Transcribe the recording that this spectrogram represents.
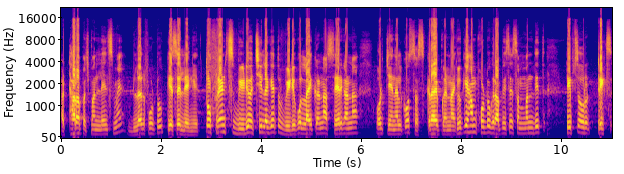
1855 लेंस में ब्लर फ़ोटो कैसे लेंगे। तो फ्रेंड्स वीडियो अच्छी लगे तो वीडियो को लाइक करना शेयर करना और चैनल को सब्सक्राइब करना, क्योंकि हम फोटोग्राफी से संबंधित टिप्स और ट्रिक्स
